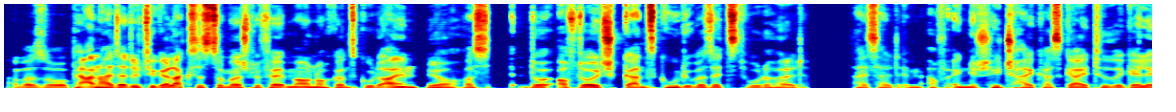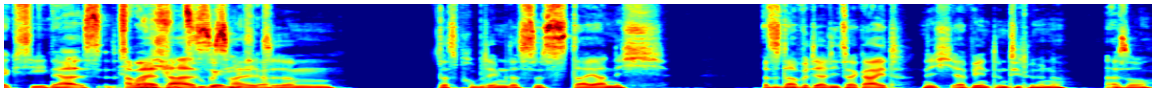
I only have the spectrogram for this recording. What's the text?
Aber so Per Anhalter durch die Galaxis zum Beispiel fällt mir auch noch ganz gut ein, Ja. was auf Deutsch ganz gut übersetzt wurde halt. Das heißt halt im, auf Englisch Hitchhiker's Guide to the Galaxy. Ja, es, aber da ist es halt ähm, das Problem, dass es da ja nicht, also da wird ja dieser Guide nicht erwähnt im Titel, ne? Also,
